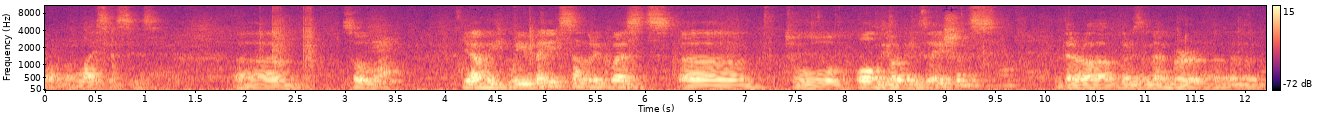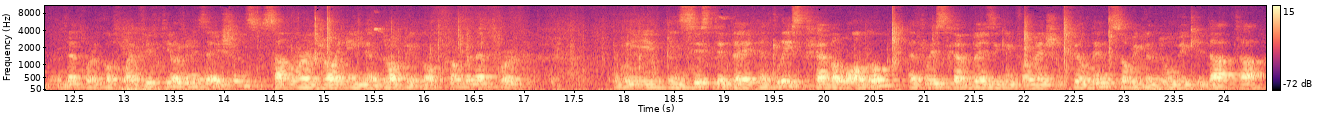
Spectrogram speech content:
on, on licenses. Um, so yeah, we, we made some requests um, to all the organizations there are there is a member uh, network of like 50 organizations. Some were joining and dropping off from the network. We insisted they at least have a logo, at least have basic information filled in, so we can do Wikidata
